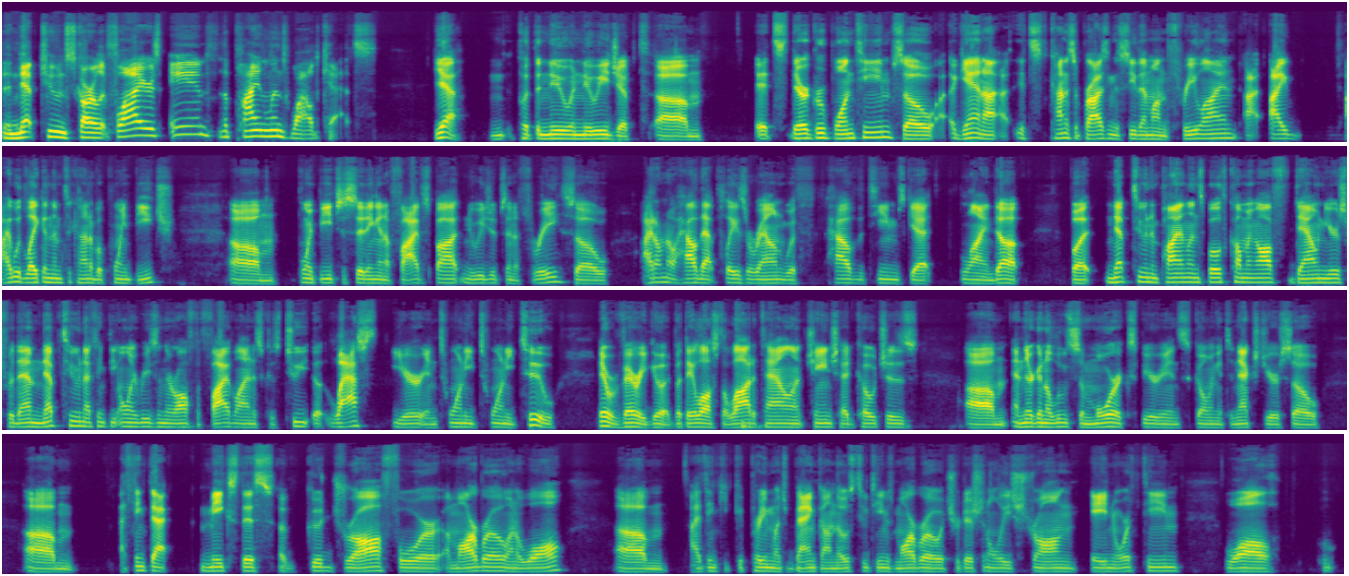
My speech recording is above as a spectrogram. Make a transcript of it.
the Neptune Scarlet Flyers, and the Pinelands Wildcats. Yeah, put the new in New Egypt. Um, it's they're a Group One team, so again, I, it's kind of surprising to see them on the three line. I, I, I would liken them to kind of a Point Beach. Um, Point Beach is sitting in a five spot. New Egypt's in a three, so I don't know how that plays around with how the teams get lined up. But Neptune and Pinelands both coming off down years for them. Neptune, I think the only reason they're off the five line is because two uh, last year in 2022 they were very good, but they lost a lot of talent, changed head coaches, um, and they're going to lose some more experience going into next year. So um, I think that makes this a good draw for a Marlboro and a Wall. Um, I think you could pretty much bank on those two teams. Marlboro, a traditionally strong A North team, Wall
